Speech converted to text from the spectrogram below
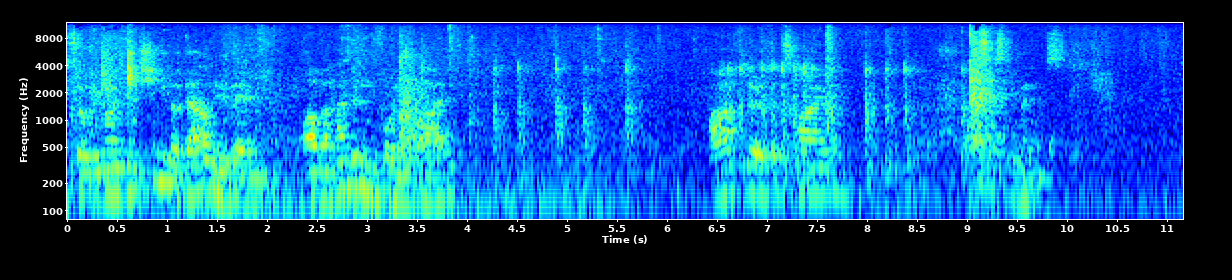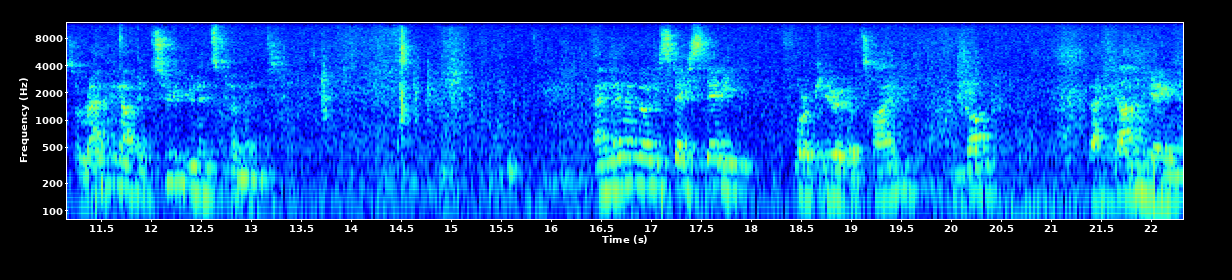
So we're going to achieve a value then of 145 after the time of 60 minutes. So ramping up at 2 units per minute. And then I'm going to stay steady for a period of time and drop back down again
